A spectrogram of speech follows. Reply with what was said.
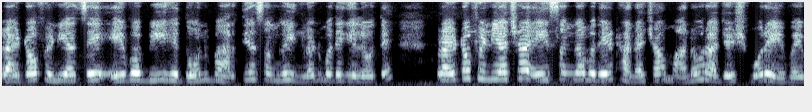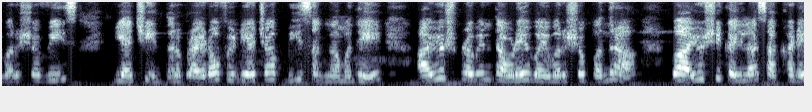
प्राईट ऑफ इंडियाचे ए व बी हे दोन भारतीय संघ इंग्लंडमध्ये गेले होते. प्राईट ऑफ इंडियाच्या ए संघामध्ये ठाण्याच्या मानव राजेश मोरे वय वर्ष वीस याची. तर प्राईड ऑफ इंडियाच्या बी संघामध्ये आयुष प्रवीण तावडे वय वर्ष पंधरा व आयुषी कैलास आखाडे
